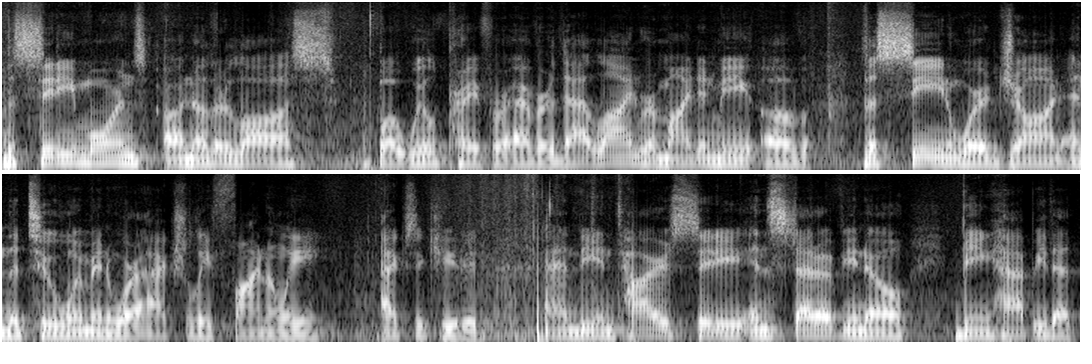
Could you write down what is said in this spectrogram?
The city mourns another loss, but will pray forever. That line reminded me of the scene where John and the two women were actually finally executed. And the entire city, instead of, you know, being happy that,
